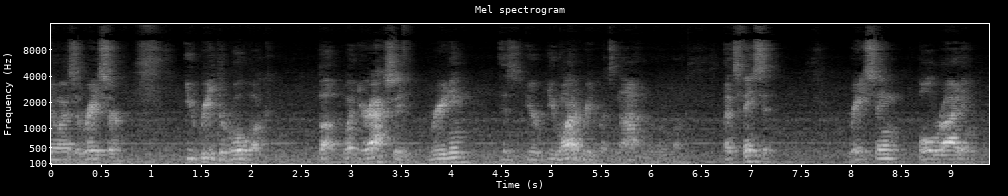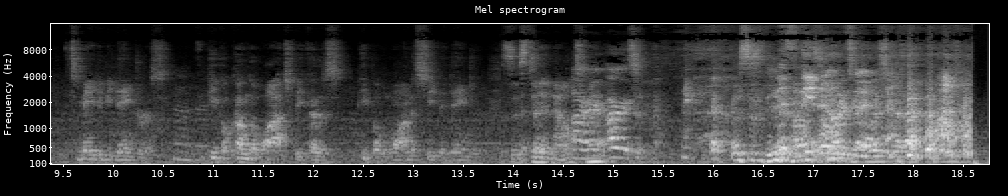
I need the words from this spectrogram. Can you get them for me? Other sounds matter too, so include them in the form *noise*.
You know, as a racer, you read the rule book, but what you're actually reading is you're, you want to read what's not in the rule book. Let's face it, racing, bull riding, it's made to be dangerous. Mm-hmm. People come to watch because people want to see the danger. Is this the announcement? our, *laughs* This is the This is the announcement. *laughs*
